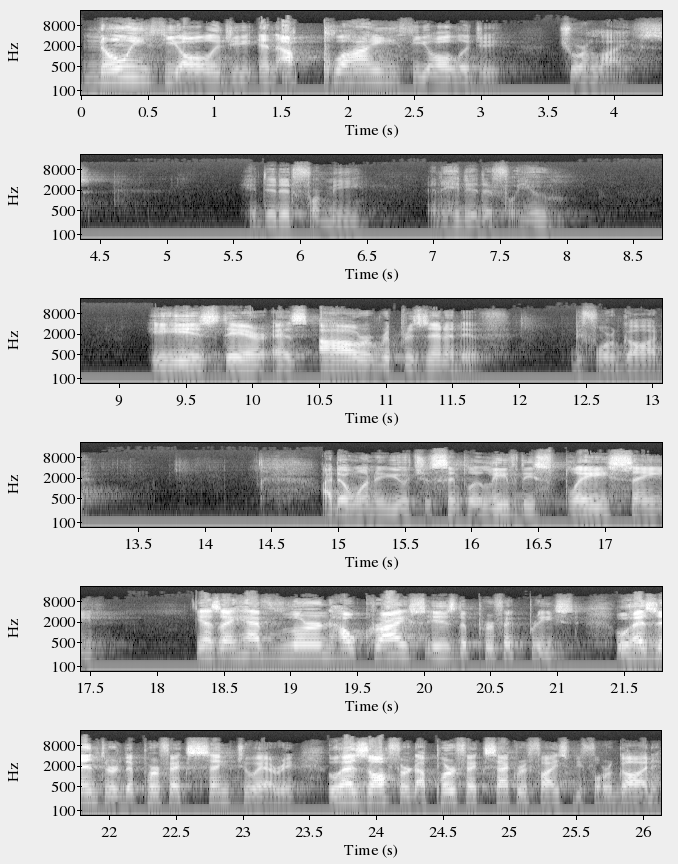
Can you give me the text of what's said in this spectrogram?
knowing theology and applying theology to our lives. He did it for me, and He did it for you. He is there as our representative before God. I don't want you to simply leave this place saying, Yes, I have learned how Christ is the perfect priest who has entered the perfect sanctuary, who has offered a perfect sacrifice before God.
